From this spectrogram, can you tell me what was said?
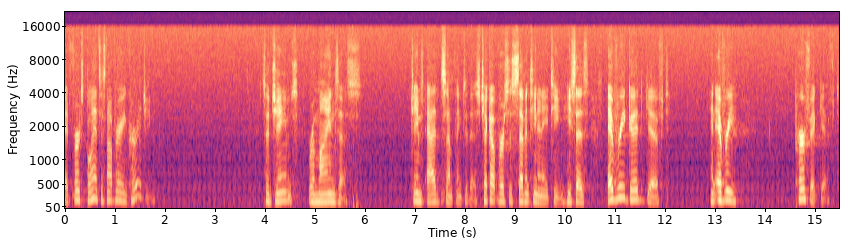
at first glance, it's not very encouraging. So James reminds us. James adds something to this. Check out verses 17 and 18. He says, Every good gift and every perfect gift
